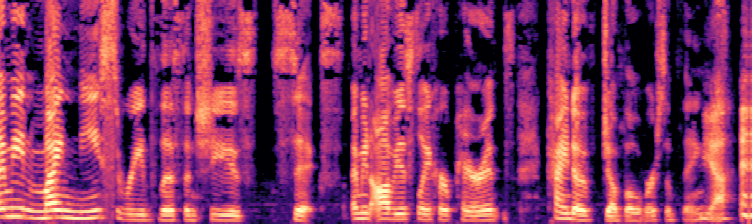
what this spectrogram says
I mean, my niece reads this and she's six. I mean, obviously, her parents kind of jump over something. Yeah.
